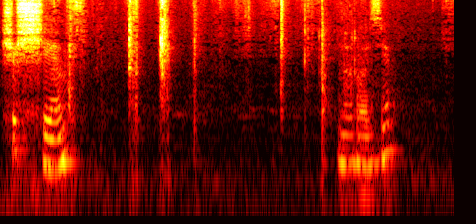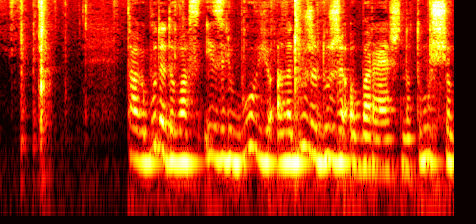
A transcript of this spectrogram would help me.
Що ще? Наразі. Так, буде до вас із любов'ю, але дуже-дуже обережно, тому що,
